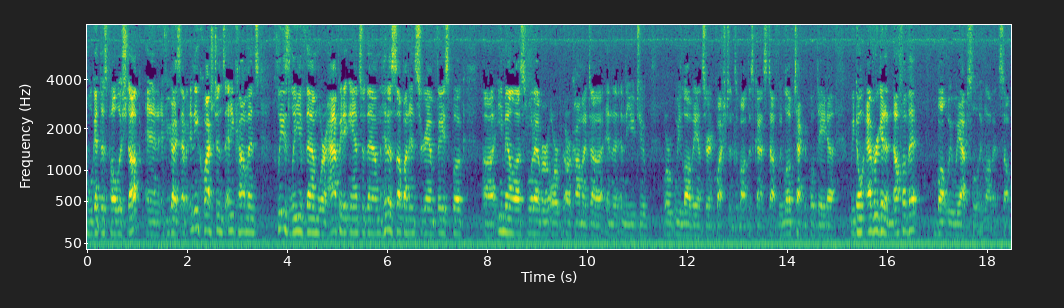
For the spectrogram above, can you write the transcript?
we'll get this published up, and if you guys have any questions, any comments, please leave them. We're happy to answer them. Hit us up on Instagram, Facebook, uh, email us, whatever, or, or comment uh, in the in the YouTube. Where we love answering questions about this kind of stuff. We love technical data. We don't ever get enough of it. but we, we absolutely love it. So,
